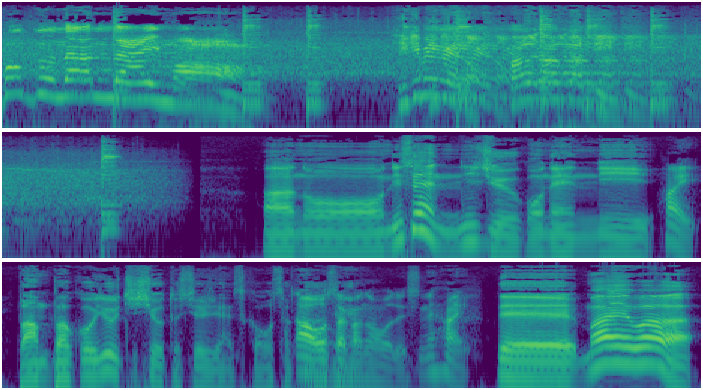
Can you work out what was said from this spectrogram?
僕なんないもん。ひげめがのパウダーパーティー。あのー、2025年に、万博を誘致しようとしてるじゃないですか、大阪で。あ、大阪の方ですね。はい。で、前は、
